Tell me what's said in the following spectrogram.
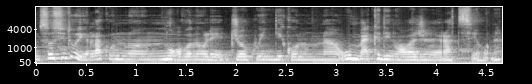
sostituirla con un nuovo noleggio, quindi con un, un Mac di nuova generazione.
